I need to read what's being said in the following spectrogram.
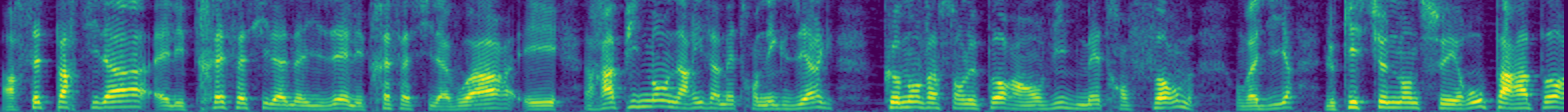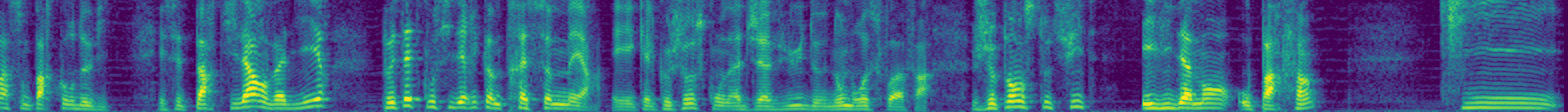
Alors cette partie-là, elle est très facile à analyser, elle est très facile à voir, et rapidement on arrive à mettre en exergue comment Vincent Leport a envie de mettre en forme, on va dire, le questionnement de ce héros par rapport à son parcours de vie. Et cette partie-là, on va dire, peut être considérée comme très sommaire, et quelque chose qu'on a déjà vu de nombreuses fois. Enfin, je pense tout de suite, évidemment, au parfum, qui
